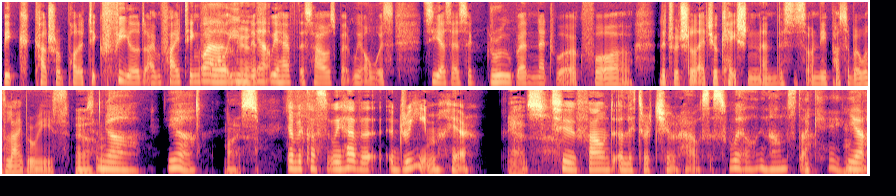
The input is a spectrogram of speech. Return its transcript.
big cultural politic field I'm fighting Wow. for, even Yeah. if Yeah. we have this house, but we always see us as a group and network for literature education, and this is only possible with libraries. Yeah. Yeah. Yeah. Nice. Yeah, because we have a, a dream here Yes. to found a literature house as well in Halmstad. Okay. Hmm. Yeah.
